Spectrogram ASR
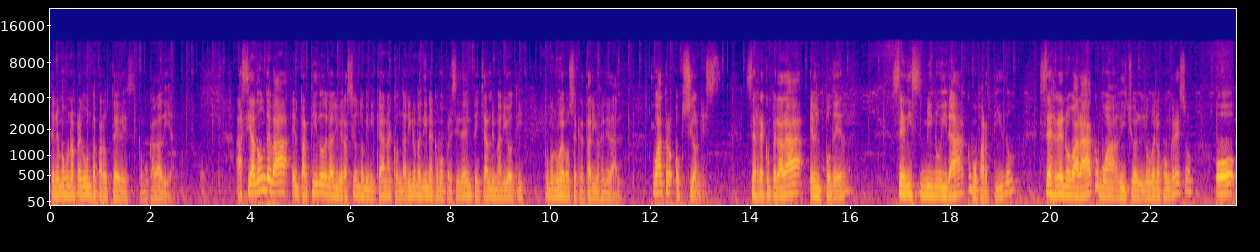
tenemos una pregunta para ustedes, como cada día. ¿Hacia dónde va el Partido de la Liberación Dominicana con Danilo Medina como presidente y Charlie Mariotti como nuevo secretario general? Cuatro opciones se recuperará el poder, se disminuirá como partido, se renovará, como ha dicho el noveno Congreso, o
